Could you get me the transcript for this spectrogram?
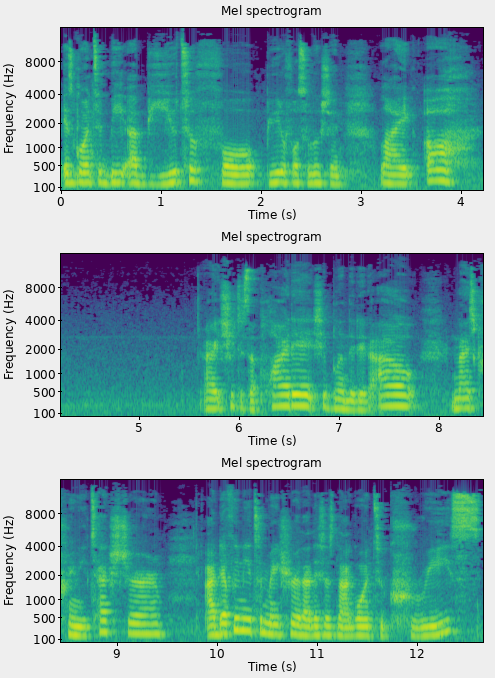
is going to be a beautiful, beautiful solution. Like, oh, All right, she just applied it. She blended it out. Nice creamy texture. I definitely need to make sure that this is not going to crease.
